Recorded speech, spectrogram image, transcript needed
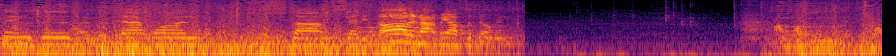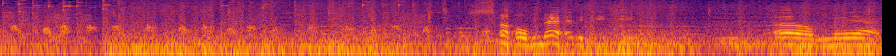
things is. I lit that one. Stop setting. Oh, they knocked me off the building. So many. Oh man.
